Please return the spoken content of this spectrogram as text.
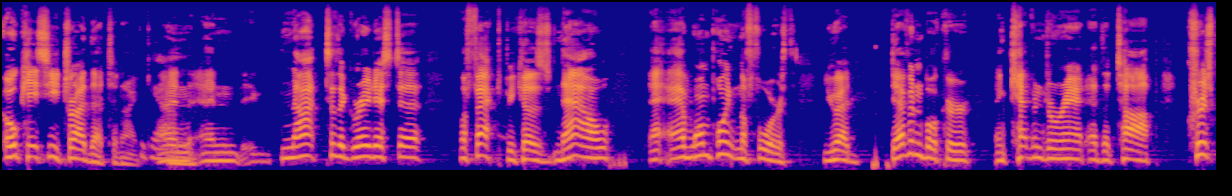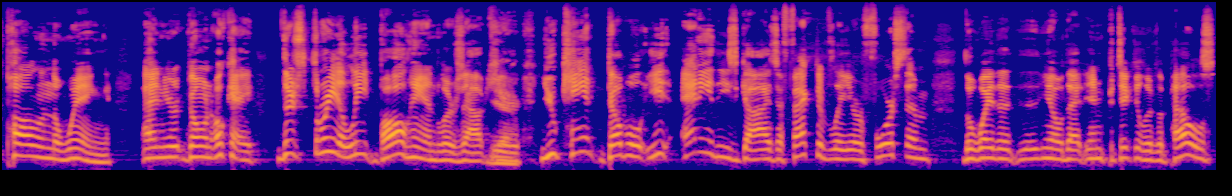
OKC tried that tonight, Yeah. and and not to the greatest uh, effect because now a- at one point in the fourth, you had Devin Booker and Kevin Durant at the top, Chris Paul in the wing, and you're going, okay, there's three elite ball handlers out Yeah. here. You can't double e- any of these guys effectively or force them the way that you know that in particular the Pels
